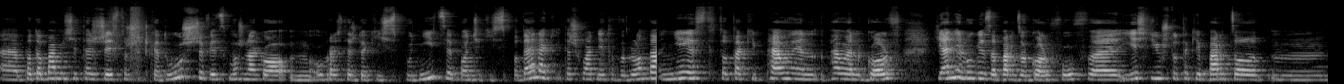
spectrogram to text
E, Podoba mi się też, że jest troszeczkę dłuższy, więc można go mm, ubrać też do jakiejś spódnicy bądź jakichś spodenek i też ładnie to wygląda. Nie jest to taki pełen, pełen golf. Ja nie lubię za bardzo golfów. E, Jeśli już to takie bardzo mm,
